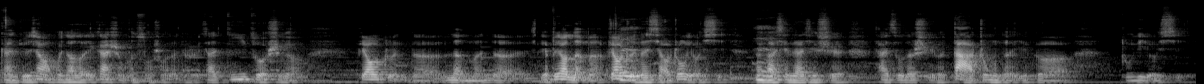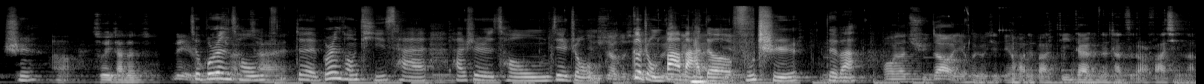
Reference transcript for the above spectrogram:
感觉，像回到了一开始我们所说的，就是在第一座是个标准的冷门的，也不叫冷门，标准的小众游戏。那到现在其实它做的是一个大众的一个独立游戏。是啊，所以它的内容就不论从对，不论从题材还是从这种各种爸爸的扶持，对吧？包括它渠道也会有一些变化，对吧？第一代可能它自个儿发行了，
